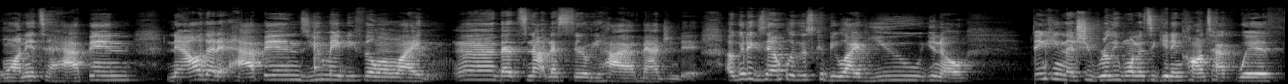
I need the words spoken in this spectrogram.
wanted to happen, now that it happens, you may be feeling like, eh, that's not necessarily how I imagined it. A good example of this could be like you, you know, thinking that you really wanted to get in contact with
